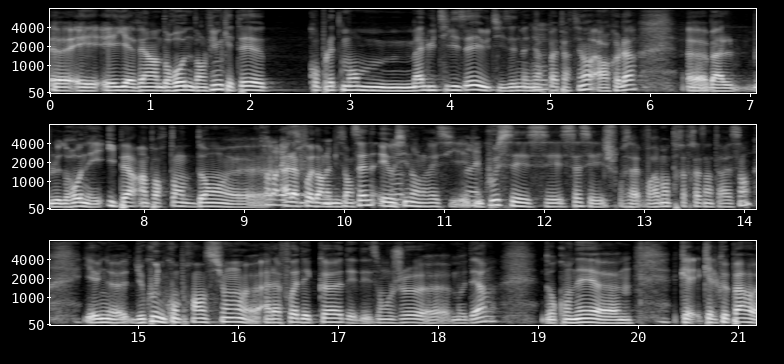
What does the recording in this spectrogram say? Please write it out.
et il y avait un drone dans le film qui était complètement mal utilisé, utilisé de manière mm. pas pertinente. Alors que là, euh, bah, le drone est hyper important dans, euh, à la fois dans la mise en scène et aussi mm. dans le récit. Et du coup, c'est ça, c'est je trouve ça vraiment très très intéressant. Il y a une du coup une compréhension à la fois des codes et des enjeux modernes. Donc on est quelque part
